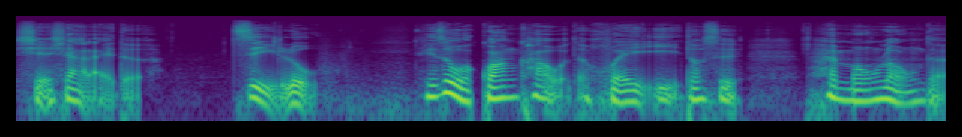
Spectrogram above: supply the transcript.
写下来的记录，其实我光靠我的回忆都是很朦胧的。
